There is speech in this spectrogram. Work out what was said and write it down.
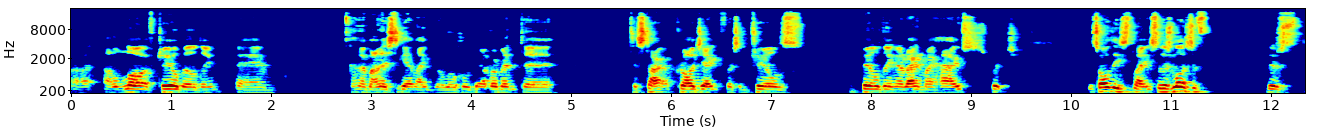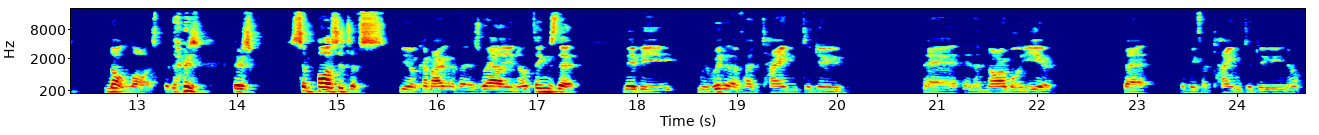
uh, a lot of trail building, um, and I managed to get like the local government to to start a project for some trails building around my house, which it's all these like so there's lots of there's not lots, but there's there's some positives you know come out of it as well. You know things that maybe we wouldn't have had time to do uh, in a normal year, that that we've had time to do. You know,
